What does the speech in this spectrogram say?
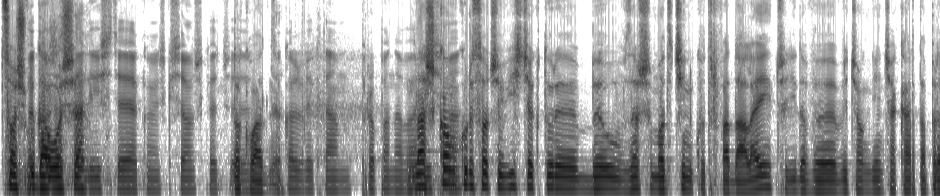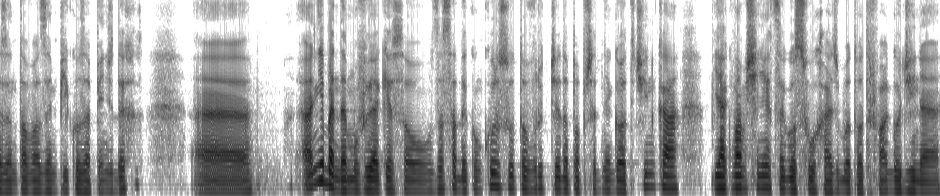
Coś udało się. jakąś książkę, czy Dokładnie. cokolwiek tam proponowaliśmy. Nasz konkurs oczywiście, który był w zeszłym odcinku trwa dalej, czyli do wy, wyciągnięcia karta prezentowa z Empiku za 5 dych. E, a nie będę mówił, jakie są zasady konkursu, to wróćcie do poprzedniego odcinka. Jak wam się nie chce go słuchać, bo to trwa godzinę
